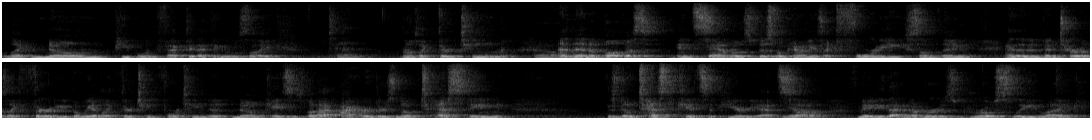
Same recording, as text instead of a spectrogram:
like known people infected. I think it was like Ten. that was like thirteen, Oh. and then above us in San Luis Obispo County is like forty something, and then in Ventura is like thirty. But we have like 13, 14 known cases. But I, I heard there's no testing. There's no test kits here yet, so maybe that number is grossly like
